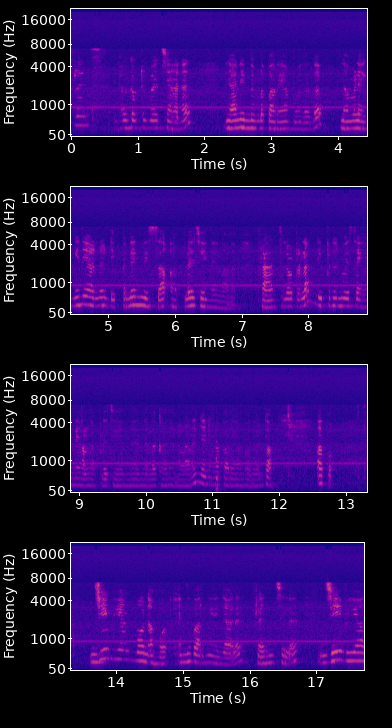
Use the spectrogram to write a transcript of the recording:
friends welcome to my channel ഞാൻ ഇന്നിവിടെ പറയാൻ പോകുന്നത് നമ്മൾ എങ്ങനെയാണ് ഡിപ്പെൻഡന്റ് വിസ അപ്ലൈ ചെയ്യുന്നതെന്നാണ്. ഫ്രാൻസിലോട്ടുള്ള ഡിപ്പെൻഡന്റ് വിസ എങ്ങനെയാണ് അപ്ലൈ ചെയ്യുന്നത് എന്നുള്ള കാര്യങ്ങളാണ് ഞാനിവിടെ പറയാൻ പോകുന്നത് കേട്ടോ. അപ്പോൾ ജെ വിയാൻ മോൻ അമോർ എന്ന് പറഞ്ഞു കഴിഞ്ഞാൽ ഫ്രഞ്ചിൽ ജെ വിയാൻ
